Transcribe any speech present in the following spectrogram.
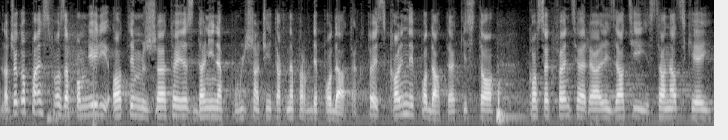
Dlaczego Państwo zapomnieli o tym, że to jest danina publiczna, czyli tak naprawdę podatek? To jest kolejny podatek, jest to konsekwencja realizacji stanackiej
